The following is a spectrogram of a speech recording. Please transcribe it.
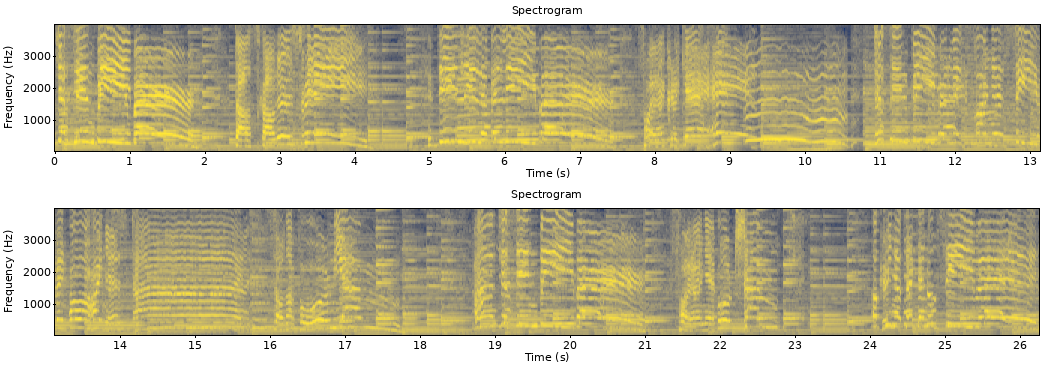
Justin Bieber, da skal du svi. Din belieber, for en klikke helt. Justin Bieber, hvis vannet siver på hans tær, så da får han hjem. Han Justin Bieber, for han er bortskjemt. Og kunne ha trengt en oppsiver.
